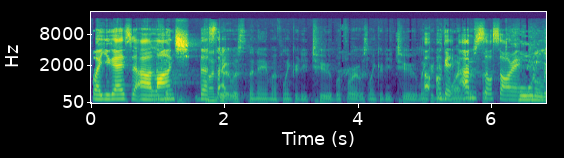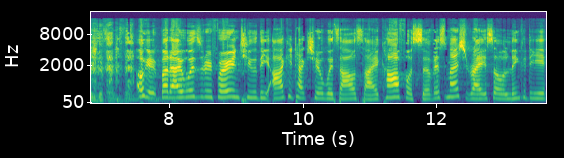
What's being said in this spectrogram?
where you guys uh, launched the Conduit site. was the name of Linkerd 2 before it was Linkerd 2. Oh, okay, 1 I'm was so sorry. totally different thing. Okay, but I was referring to the architecture without sidecar for service mesh, right? So Linkerd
